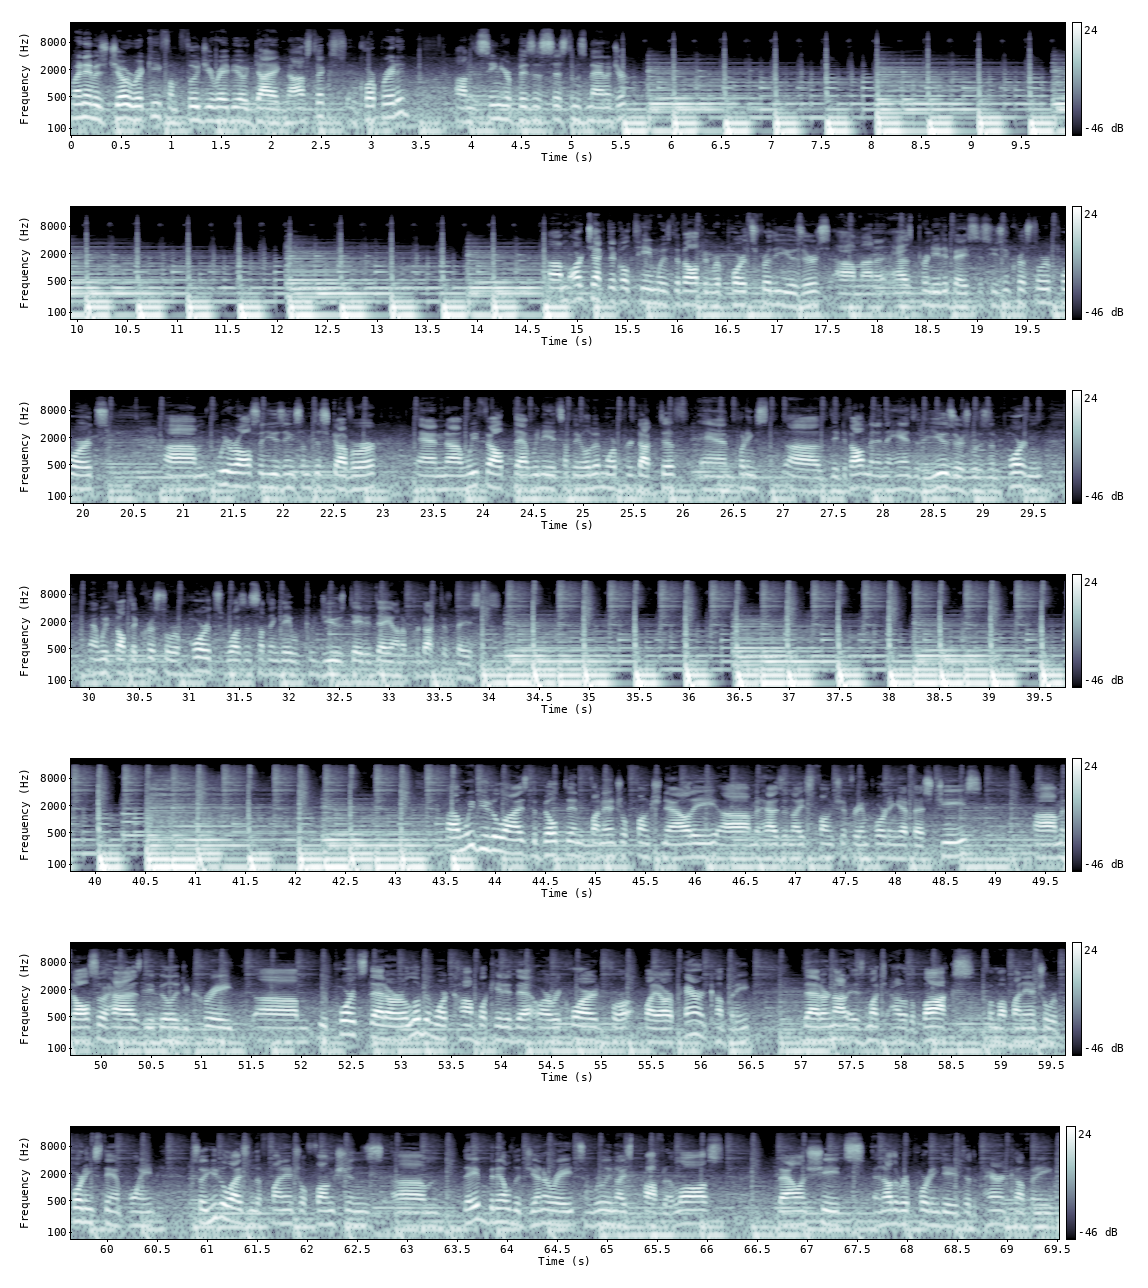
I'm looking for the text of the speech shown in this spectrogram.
My name is Joe Ricci from Fujirebio Diagnostics Incorporated. I'm the Senior Business Systems Manager. Um, our technical team was developing reports for the users um, on an as per needed basis using Crystal Reports. Um, we were also using some Discoverer and uh, we felt that we needed something a little bit more productive and putting uh, the development in the hands of the users was important and we felt that Crystal Reports wasn't something they could use day to day on a productive basis. Um, we've utilized the built-in financial functionality. Um, it has a nice function for importing FSGs. Um, it also has the ability to create um, reports that are a little bit more complicated that are required for, by our parent company that are not as much out of the box from a financial reporting standpoint. So utilizing the financial functions, um, they've been able to generate some really nice profit and loss, balance sheets, and other reporting data to the parent company.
